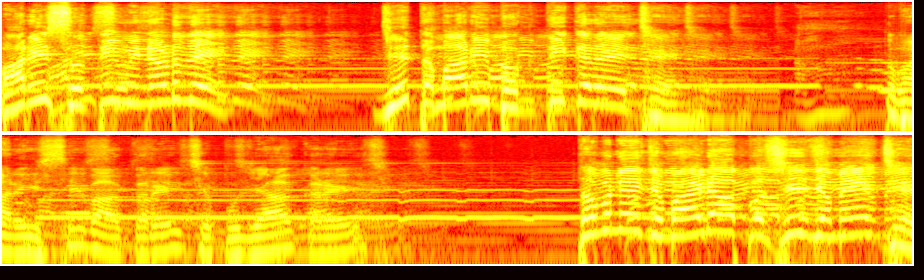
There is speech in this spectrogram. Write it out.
મારી સતી વિનડદે, જે તમારી ભક્તિ કરે છે, તમારી સેવા કરે છે, પૂજા કરે છે. તમને જમાડ્યા પછી જમે છે.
